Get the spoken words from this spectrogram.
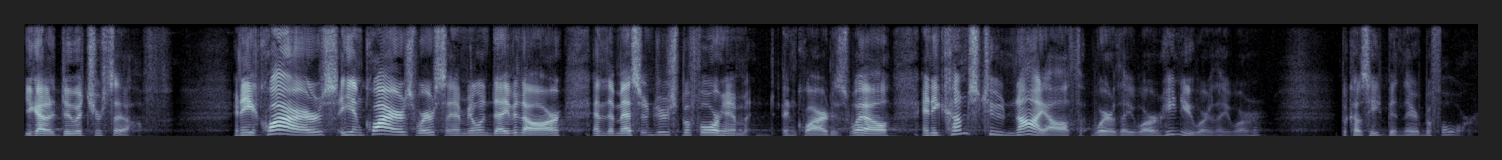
You got to do it yourself. And he inquires, he inquires where Samuel and David are, and the messengers before him inquired as well. And he comes to Naioth where they were. He knew where they were because he'd been there before.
